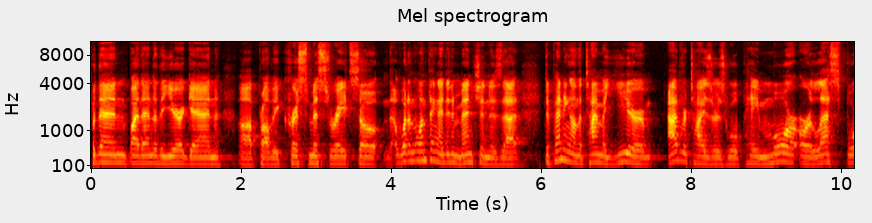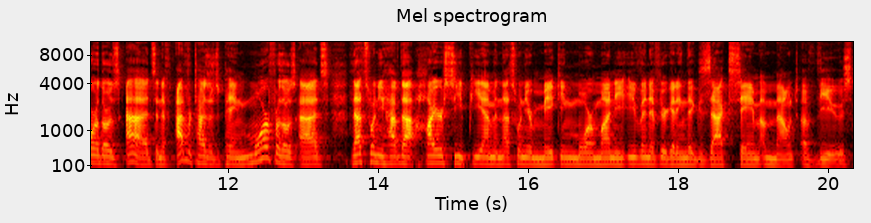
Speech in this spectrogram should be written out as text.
But then by the end of the year again, uh, probably Christmas rates. So one, one thing I didn't mention is that depending on the time of year, advertisers will pay more or less for those ads. And if advertisers are paying more for those ads, that's when you have that higher CPM and that's when you're making more money, even if you're getting the exact same amount of views.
